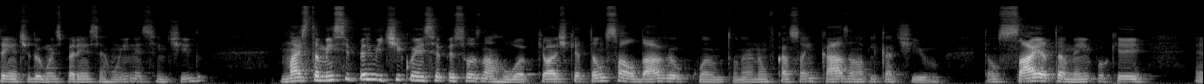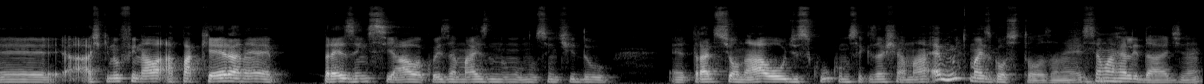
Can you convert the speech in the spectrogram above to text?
tenha tido alguma experiência ruim nesse sentido. Mas também se permitir conhecer pessoas na rua, porque eu acho que é tão saudável quanto, né? Não ficar só em casa no aplicativo. Então saia também, porque é, acho que no final a paquera, né, presencial, a coisa mais no, no sentido é, tradicional ou de school, como você quiser chamar, é muito mais gostosa, né? Essa é uma realidade, né?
